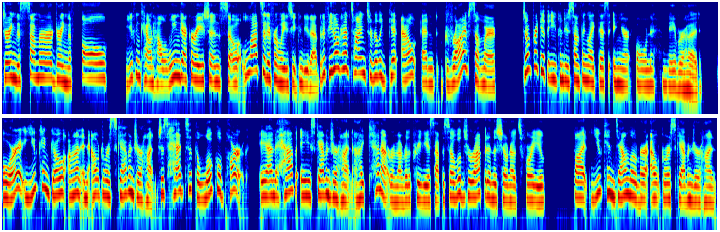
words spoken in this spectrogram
during the summer, during the fall. You can count Halloween decorations. So lots of different ways you can do that. But if you don't have time to really get out and drive somewhere, don't forget that you can do something like this in your own neighborhood. Or you can go on an outdoor scavenger hunt. Just head to the local park and have a scavenger hunt. I cannot remember the previous episode. We'll drop it in the show notes for you but you can download our outdoor scavenger hunt.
